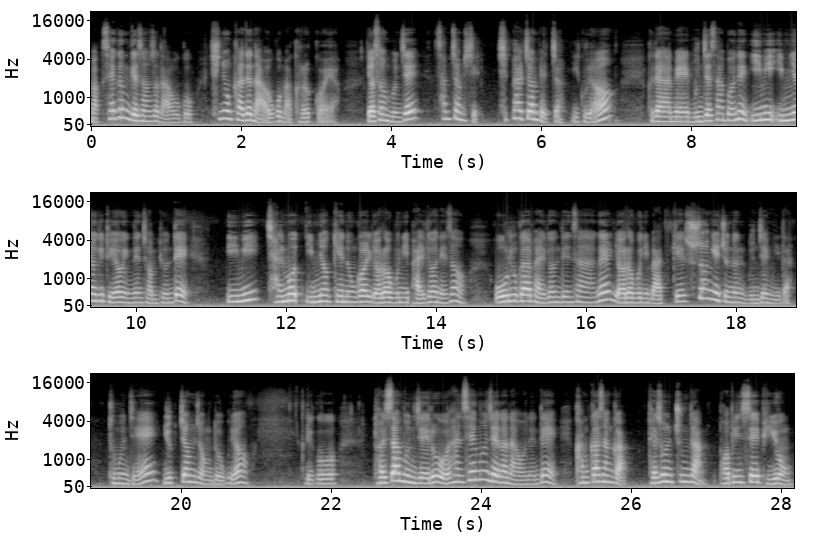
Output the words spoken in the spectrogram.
막 세금 계산서 나오고 신용카드 나오고 막 그럴 거예요. 여섯 문제 3점씩 18점 배점이고요. 그 다음에 문제 4번은 이미 입력이 되어 있는 전표인데 이미 잘못 입력해 놓은 걸 여러분이 발견해서 오류가 발견된 사항을 여러분이 맞게 수정해 주는 문제입니다. 두 문제 6점 정도고요. 그리고 결산 문제로 한 세 문제가 나오는데 감가상각, 대손충당, 법인세 비용,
